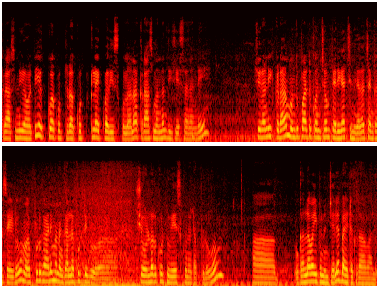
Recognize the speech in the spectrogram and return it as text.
క్రాస్ ఉంది కాబట్టి ఎక్కువ కుట్ట కుట్లు ఎక్కువ తీసుకున్నాను. ఆ క్రాస్ మందం తీసేసానండి చూడండి ఇక్కడ ముందు పాటు కొంచెం పెరిగచ్చింది కదా చంక సైడు. ఎప్పుడు కానీ మనం గల్ల కుట్టి షోల్డర్ కుట్టు వేసుకునేటప్పుడు గల్ల వైపు నుంచేలే బయటకు రావాలి.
